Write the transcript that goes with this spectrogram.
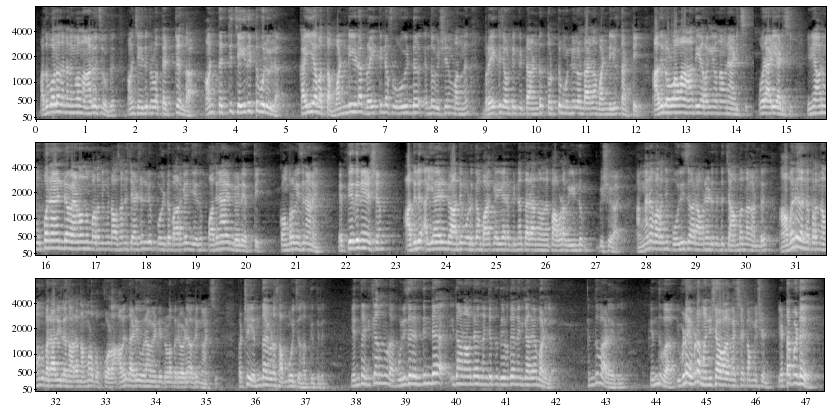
അതുപോലെ തന്നെ നിങ്ങളൊന്ന് ആലോചിച്ച് നോക്ക്. അവൻ ചെയ്തിട്ടുള്ള തെറ്റെന്താ? അവൻ തെറ്റ് ചെയ്തിട്ട് പോലുമില്ല. കയ്യബദ്ധം. വണ്ടിയുടെ ബ്രേക്കിന്റെ ഫ്ലൂയിഡ് എന്തോ വിഷയം വന്ന് ബ്രേക്ക് ചവിട്ടി കിട്ടാണ്ട് തൊട്ട് മുന്നിലുണ്ടായിരുന്ന വണ്ടിയിൽ തട്ടി. അതിലുള്ളവൻ ആദ്യം ഇറങ്ങി വന്ന് അവനെ അടിച്ച്. ഒരടി അടിച്ച്. ഇനി അവന് മുപ്പതിനായിരം രൂപ വേണമെന്നും പറഞ്ഞുകൊണ്ട് അവസാനം സ്റ്റേഷനിൽ പോയിട്ട് ബാർഗെയിൻ ചെയ്ത് പതിനായിരം രൂപയിൽ എത്തി. കോംപ്രമൈസിനാണ് എത്തിയതിനു ശേഷം അതിൽ അയ്യായിരം രൂപ ആദ്യം കൊടുക്കാം ബാക്കി അയ്യായിരം പിന്നെ തരാന്ന് പറഞ്ഞപ്പോൾ അവിടെ വീണ്ടും വിഷയമായി. അങ്ങനെ പറഞ്ഞ് പോലീസുകാർ അവനെ എടുത്തിട്ട് ചാമ്പെന്ന കണ്ട് അവർ തന്നെ പറഞ്ഞ് നമുക്ക് പരാതിയില്ല സാറേ നമ്മൾ പൊക്കോളാം. അവർ തടി ഊരാൻ വേണ്ടിയിട്ടുള്ള പരിപാടി അവരും കാണിച്ചു. പക്ഷേ എന്താ ഇവിടെ സംഭവിച്ചത് സത്യത്തിൽ എന്താ എനിക്കറിഞ്ഞൂടാ. പോലീസുകാർ എന്തിന്റെ ഇതാണ് അവന്റെ നെഞ്ചത്ത് തീർത്തതെന്ന് എനിക്ക് അറിയാൻ പാടില്ല എന്തുവാടാ ഇത്? എന്തുവാ ഇവിടെ എവിടെ മനുഷ്യാവകാശ കമ്മീഷൻ? എട്ടപ്പെട്ട്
